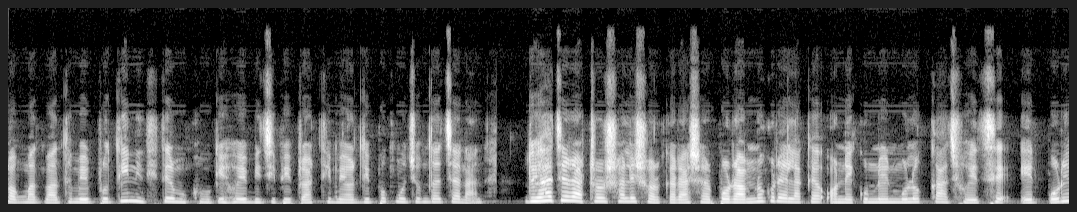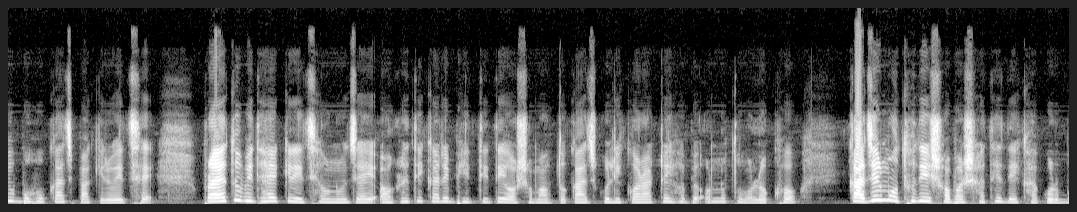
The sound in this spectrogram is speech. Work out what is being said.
সংবাদ মাধ্যমের প্রতিনিধিদের মুখোমুখি হয়ে বিজেপি প্রার্থী মেয়র দীপক মজুমদার জানান, দুই হাজার আঠারো সালে সরকার আসার পর রামনগর এলাকায় অনেক উন্নয়নমূলক কাজ হয়েছে, এরপরেও বহু কাজ বাকি রয়েছে। প্রয়াত বিধায়কের ইচ্ছা অনুযায়ী অগ্রাধিকারের ভিত্তিতে অসমাপ্ত কাজগুলি করাটাই হবে অন্যতম লক্ষ্য। কাজের মধ্য দিয়ে সবার সাথে দেখা করব।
